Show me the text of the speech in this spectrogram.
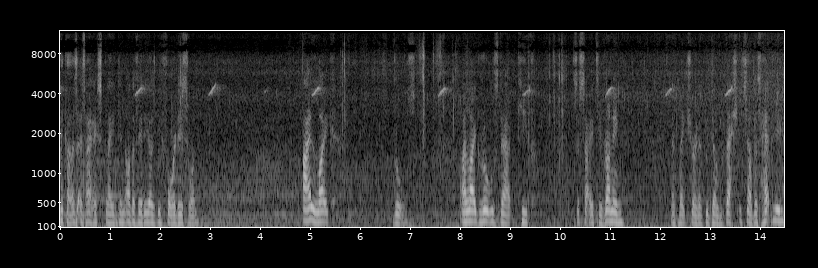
Because as I explained in other videos before this one, I like rules. I like rules that keep society running, that make sure that we don't bash each other's head in.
